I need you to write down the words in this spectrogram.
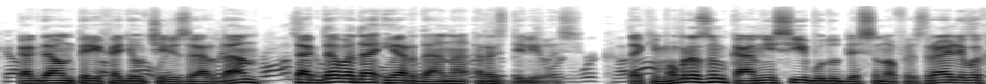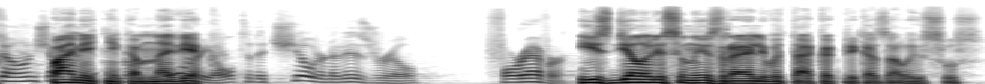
Когда он переходил через Иордан, тогда вода Иордана разделилась. Таким образом, камни сии будут для сынов Израилевых памятником навек. И сделали сыны Израилевы так, как приказал Иисус.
